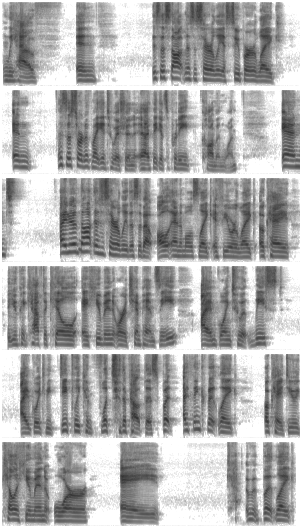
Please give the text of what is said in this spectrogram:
we have and this is not necessarily a super like and this is sort of my intuition and i think it's a pretty common one. And i know not necessarily this about all animals like if you're like okay you could have to kill a human or a chimpanzee i am going to at least i'm going to be deeply conflicted about this. But i think that like okay do you kill a human or a but like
